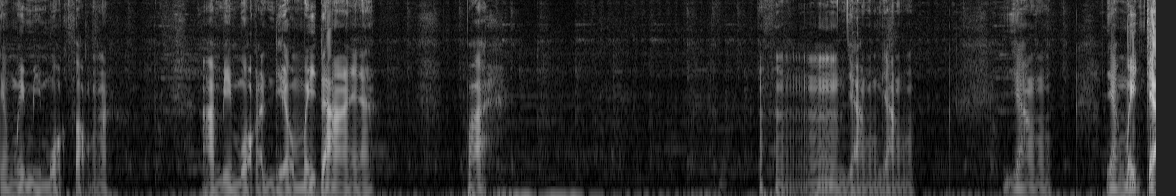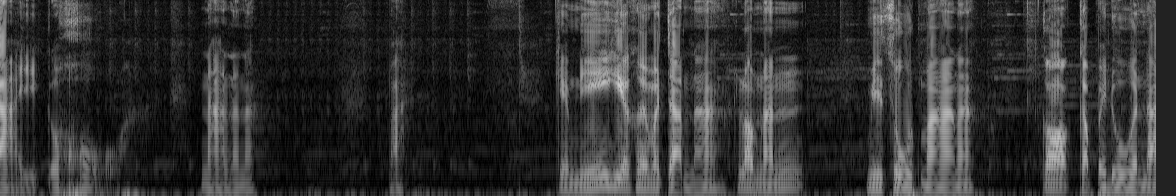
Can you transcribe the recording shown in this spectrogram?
ยังไม่มีหมวกสองนะอะมีหมวกอันเดียวไม่ได้นะ ไปยังยังยังยังไม่จ่ายอีก โอ้โห นานแล้วนะ ไป เกมนี้เฮียเคยมาจัดนะ รอบนั้นมีสูตรมานะ ก็กลับไปดูกันได้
